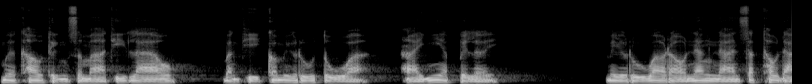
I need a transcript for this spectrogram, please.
เมื่อเข้าถึงสมาธิแล้ว บางทีก็ไม่รู้ตัว หายเงียบไปเลย ไม่รู้ว่าเรานั่งนานสักเท่าใด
